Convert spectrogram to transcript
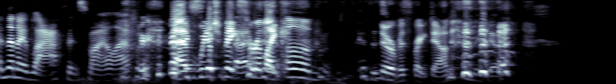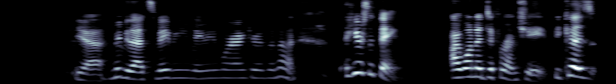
and then I laugh and smile after. That, which makes that. her like um it's nervous breakdown. There you go. yeah, maybe that's maybe maybe more accurate than that. But Here's the thing. I want to differentiate because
